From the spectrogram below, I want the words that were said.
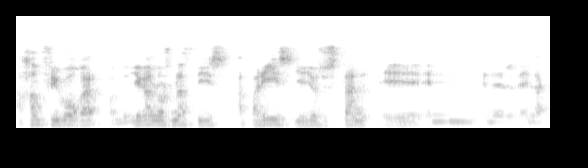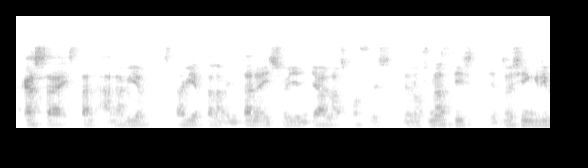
a Humphrey Bogart, cuando llegan los nazis a París y ellos están eh, en, la casa, están, han abierto, está abierta la ventana y se oyen ya las voces de los nazis, y entonces Ingrid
